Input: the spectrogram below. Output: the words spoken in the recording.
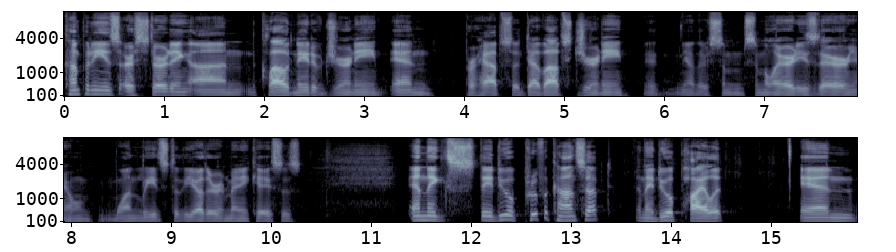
companies are starting on the cloud native journey and perhaps a DevOps journey. It, you know, there's some similarities there, you know, one leads to the other in many cases. And they, they do a proof of concept and they do a pilot and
